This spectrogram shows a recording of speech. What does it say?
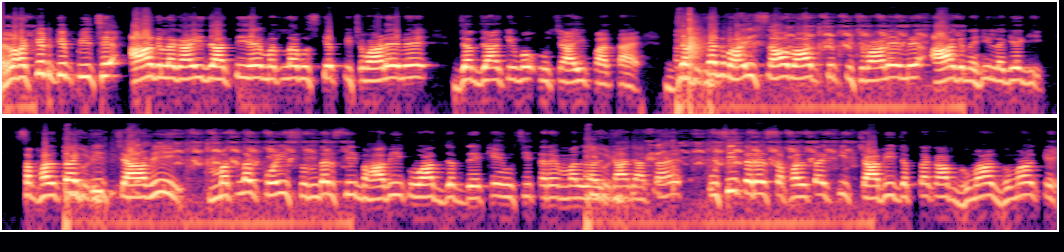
रॉकेट के पीछे आग लगाई जाती है मतलब उसके पिछवाड़े में जब जाके वो ऊंचाई पाता है। जब तक भाई साहब आपके पिछवाड़े में आग नहीं लगेगी। सफलता की चाबी मतलब कोई सुंदर सी भाभी को आप जब देखें उसी तरह मन ललचा जाता है। उसी तरह सफलता की चाबी जब तक आप घुमा घुमा के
